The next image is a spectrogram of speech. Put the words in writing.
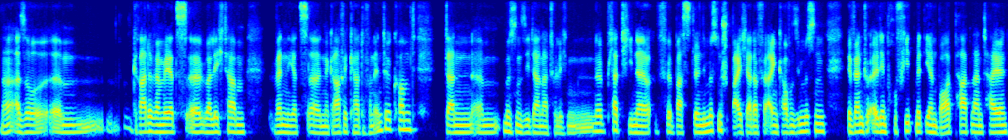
Ne, also ähm, gerade wenn wir jetzt äh, überlegt haben, wenn jetzt äh, eine Grafikkarte von Intel kommt, dann ähm, müssen sie da natürlich eine Platine für basteln, die müssen Speicher dafür einkaufen, sie müssen eventuell den Profit mit ihren Boardpartnern teilen.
